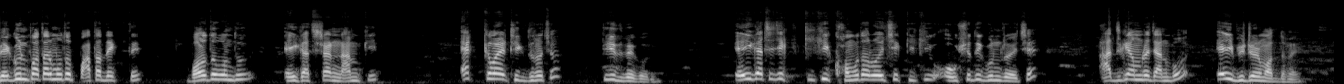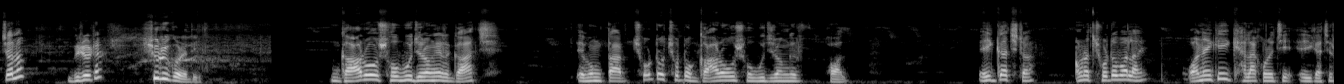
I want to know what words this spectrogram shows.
বেগুন পাতার মতো পাতা দেখতে। বলো তো বন্ধু, এই গাছটার নাম কি? একেবারে ঠিক ধরেছ, তিত বেগুন। এই গাছে যে কী কী ক্ষমতা রয়েছে, কী কী ঔষধি গুণ রয়েছে, আজকে আমরা জানব এই ভিডিওর মাধ্যমে। চলো, ভিডিওটা শুরু করে দিই। গাঢ় সবুজ রঙের গাছ এবং তার ছোট ছোট গাঢ় সবুজ রঙের ফল। এই গাছটা আমরা ছোটোবেলায় অনেকেই খেলা করেছি এই গাছের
